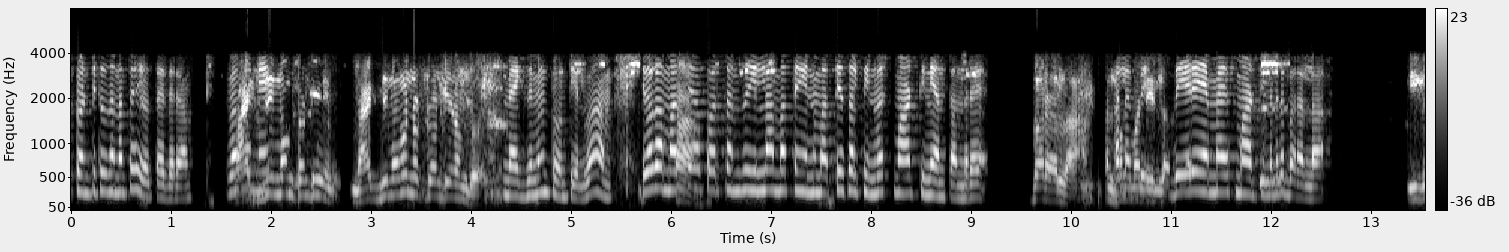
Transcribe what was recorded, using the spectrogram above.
ಟ್ವೆಂಟಿ ತೌಸಂಡ್ ಅಂತ ಹೇಳ್ತಾ ಇದ್ದೀರಾ? ಇವಾಗ ಮ್ಯಾಕ್ಸಿಮಮ್ ಟ್ವೆಂಟಿ ಮ್ಯಾಕ್ಸಿಮಮ್ ಟ್ವೆಂಟಿ ನಮ್ದು. ಮ್ಯಾಕ್ಸಿಮಮ್ ಟ್ವೆಂಟಿ ಅಲ್ವಾ? ಇವಾಗ ಮತ್ತೆ. ಆ ಪರ್ಸನ್ಸ್ ಇಲ್ಲ ಮತ್ತೆ ಇನ್ನು ಮತ್ತೆ ಸ್ವಲ್ಪ ಇನ್ವೆಸ್ಟ್ ಮಾಡ್ತೀನಿ ಅಂತಂದ್ರೆ? ಬರಲ್ಲ. ಅಲ್ಲ ನಮ್ಮಲ್ಲಿ ಬೇ- ಬೇರೆ ಎಂ ಎಸ್ ಮಾಡ್ತೀನಿ ಅಂದ್ರೆ ಬರಲ್ಲ. ಈಗ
